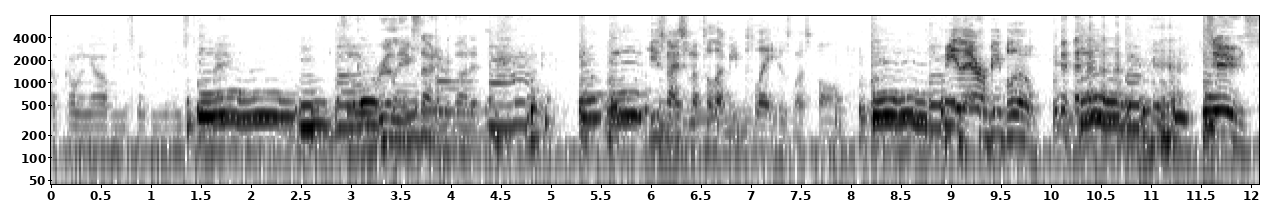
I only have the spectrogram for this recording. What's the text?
upcoming album that's gonna be released in May. So we're really excited about it. He's nice enough to let me play his Les Paul. Be there or be blue. Cheers.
